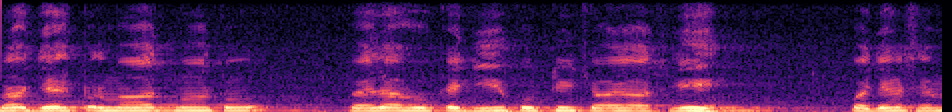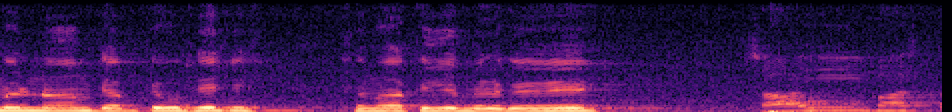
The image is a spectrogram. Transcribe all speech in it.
ਬਸ ਜਿਸ ਪ੍ਰਮਾਤਮਾ ਤੋਂ ਪੈਦਾ ਹੋ ਕੇ ਜੀਵ ਕੋਟੀ ਚ ਆਇਆ ਸੀ ਭਜਨ ਸਿਮਰ ਨਾਮ ਜਪ ਕੇ ਉਸੇ ਚ ਸਮਾ ਕੇ ਇਹ ਮਿਲ ਗਏ। ਸਾਈ ਬਸਤ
